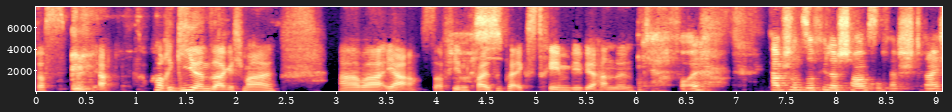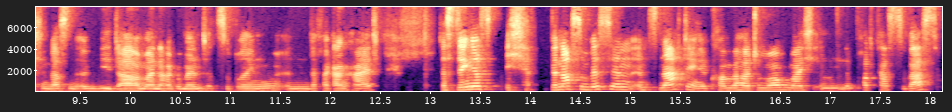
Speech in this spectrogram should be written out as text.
das ja, zu korrigieren, sage ich mal. Aber ja, ist auf jeden Fall super extrem, wie wir handeln. Ja, voll. habe schon so viele Chancen verstreichen lassen, irgendwie da meine Argumente zu bringen in der Vergangenheit. Das Ding ist, ich bin auch so ein bisschen ins Nachdenken gekommen, weil heute Morgen war ich in einem Podcast zu Gast.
